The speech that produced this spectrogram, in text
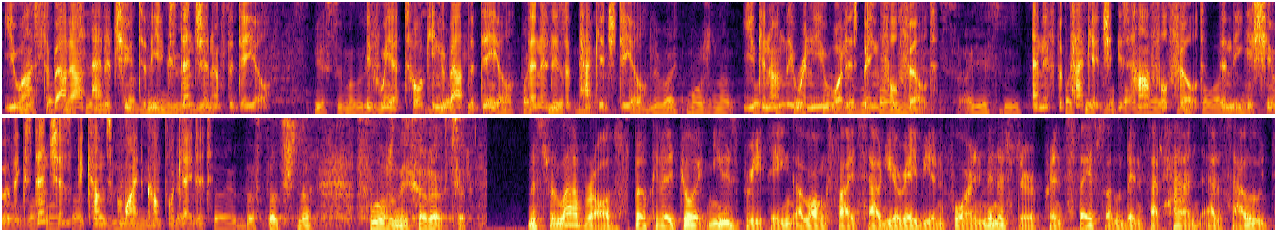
You asked about our attitude to the extension of the deal. If we are talking about the deal, then it is a package deal. You can only renew what is being fulfilled. And if the package is half fulfilled, then the issue of extension becomes quite complicated. Mr. Lavrov spoke at a joint news briefing alongside Saudi Arabian Foreign Minister Prince Faisal bin Farhan al Saud.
